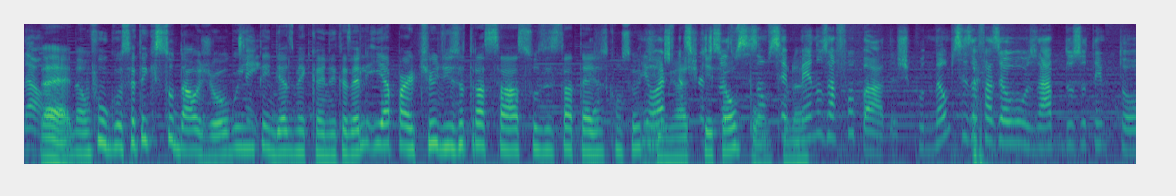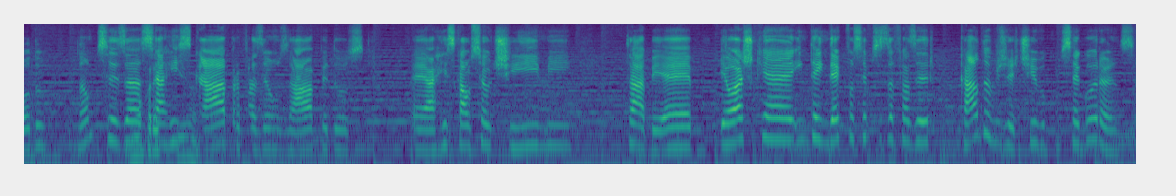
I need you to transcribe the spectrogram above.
Não. É, não, Vulgo, você tem que estudar o jogo e Sim. entender as mecânicas dele e a partir disso traçar as suas estratégias com o seu time. Eu acho que Eu acho que esse é o pessoas precisam ser ponto, né? menos afobadas. Tipo, não precisa fazer os ápidos o tempo todo. Não precisa Não se arriscar pra fazer uns ápidos. é, arriscar o seu time. Sabe? É, eu acho que é entender que você precisa fazer cada objetivo com segurança.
